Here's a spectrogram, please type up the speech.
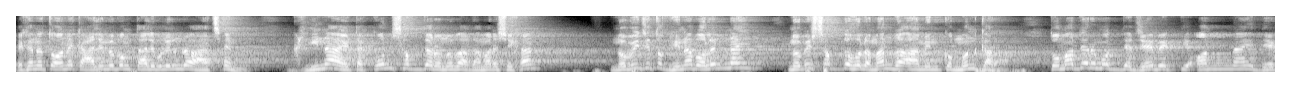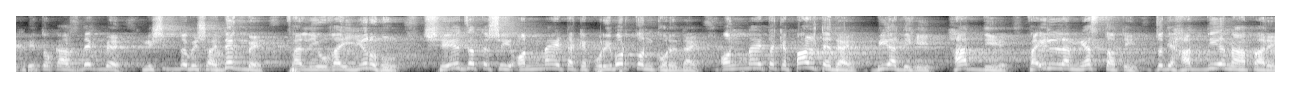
এখানে তো অনেক আলিম এবং তালিবুল আছেন। ঘৃণা এটা কোন শব্দের অনুবাদ আমার শেখান? নবীজি তো ঘৃণা বলেন নাই। নবীর শব্দ হলো, মান রা আমিন মন কারা তোমাদের মধ্যে যে ব্যক্তি অন্যায় দেখৃত কাজ দেখবে, নিষিদ্ধ বিষয় দেখবে, ফালিউগাইয়িরহু, সে যাতে সেই অন্যায়টাকে পরিবর্তন করে দেয়, অন্যায়টাকে পাল্টে দেয়, বিয়াদিহি, হাত দিয়ে, ফাইল্লাম যদি হাত দিয়ে না পারে,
